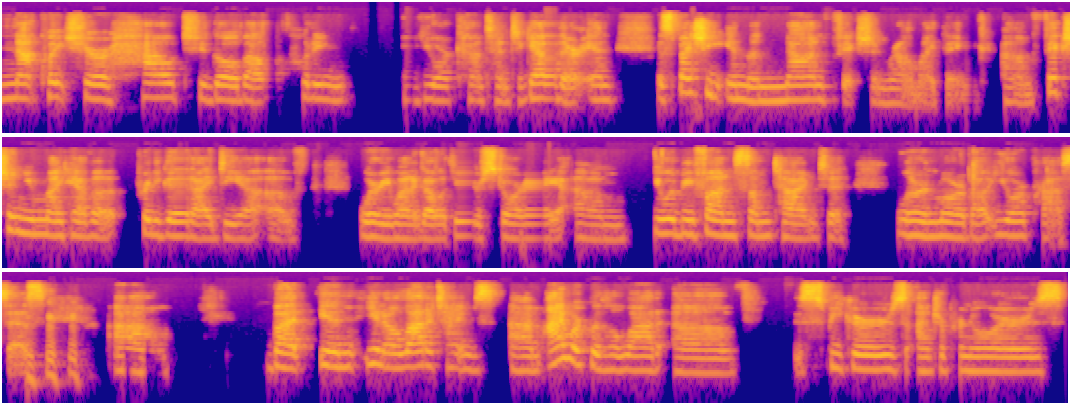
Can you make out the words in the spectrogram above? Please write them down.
not quite sure how to go about putting your content together and especially in the nonfiction realm i think. Um, fiction you might have a pretty good idea of where you want to go with your story. Um, it would be fun sometime to learn more about your process. Um, but in you know a lot of times um, i work with a lot of speakers entrepreneurs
